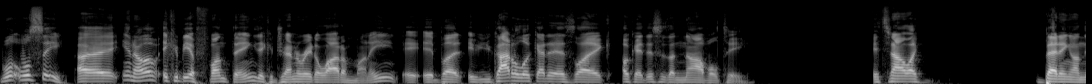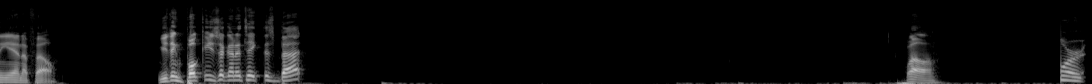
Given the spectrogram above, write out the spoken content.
We'll we'll see. Uh, you know, it could be a fun thing. They could generate a lot of money, it, it, but you got to look at it as like, okay, this is a novelty. It's not like betting on the NFL. You think bookies are going to take this bet? Well, or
